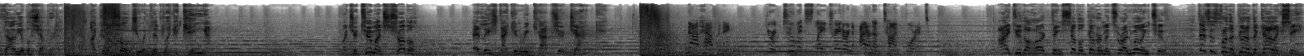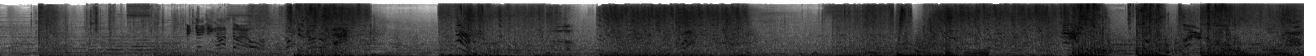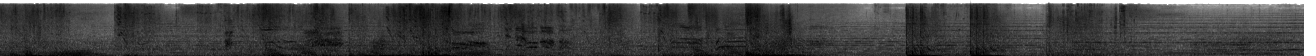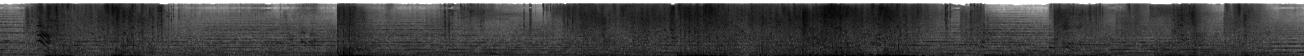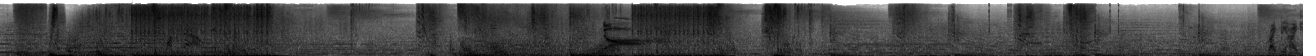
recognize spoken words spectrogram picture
You're valuable, Shepard. I could have sold you and lived like a king. But you're too much trouble. At least I can recapture Jack. Not happening. You're a two-bit slave trader and I don't have time for it. I do the hard things civil governments are unwilling to. This is for the good of the galaxy. Engaging hostile. Going to cover. Behind you.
